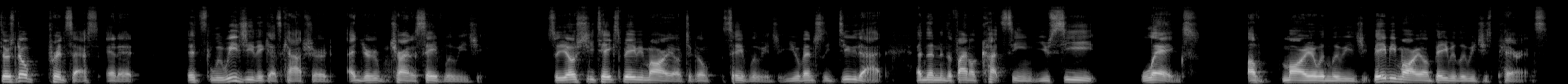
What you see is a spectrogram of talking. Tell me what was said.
There's no princess in it. It's Luigi that gets captured, and you're trying to save Luigi. So Yoshi takes Baby Mario to go save Luigi. You eventually do that, and then in the final cutscene, you see legs of Mario and Luigi, Baby Mario and Baby Luigi's parents.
